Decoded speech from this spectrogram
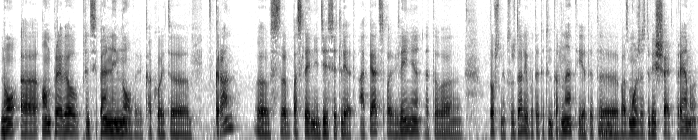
Но э, он проявил принципиальный новый какой-то гран э, в последние 10 лет. Опять с появления этого то, что мы обсуждали, вот этот интернет и эта mm-hmm. возможность вещать прямо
